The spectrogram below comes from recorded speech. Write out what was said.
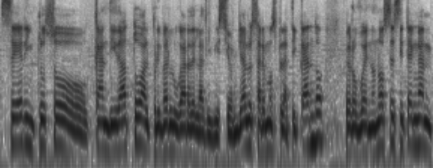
ser incluso candidato al primer lugar de la división. Ya lo estaremos platicando, pero bueno, no sé si tengan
